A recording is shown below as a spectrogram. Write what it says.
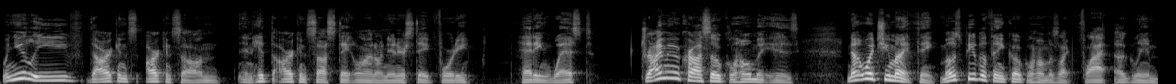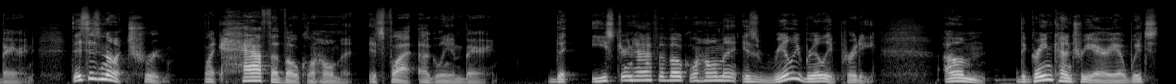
When you leave the Arkansas, and hit the Arkansas state line on Interstate 40, heading west, driving across Oklahoma is not what you might think. Most people think Oklahoma is like flat, ugly, and barren. This is not true. Like half of Oklahoma is flat, ugly, and barren. The eastern half of Oklahoma is really, really pretty. Um, the Green Country area, which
